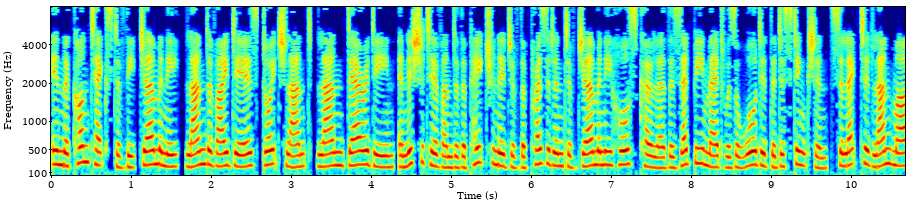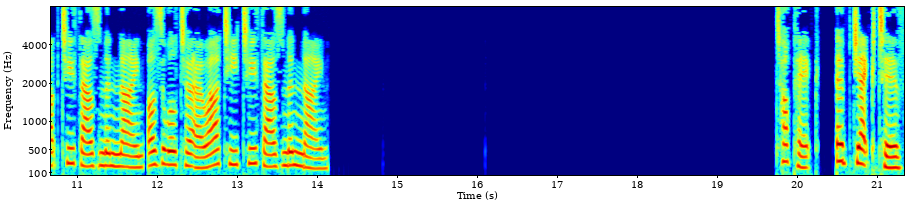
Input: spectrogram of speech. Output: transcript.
In the context of the Germany, Land of Ideas Deutschland, Land der Ideen initiative under the patronage of the President of Germany Horst Kohler the ZB Med was awarded the distinction Selected Landmark 2009 Ausgewählter ORT 2009. Topic. Objective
